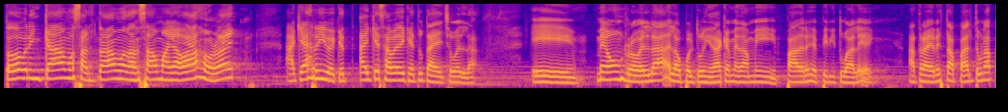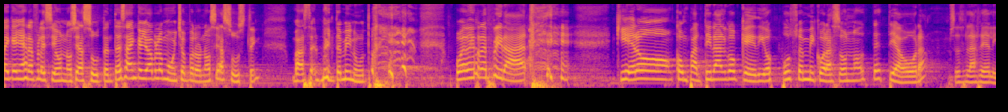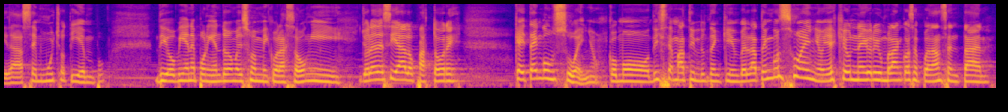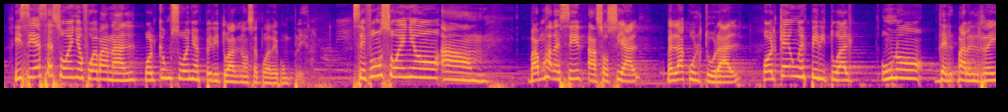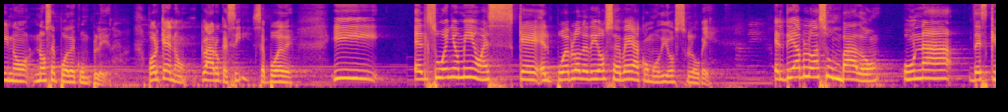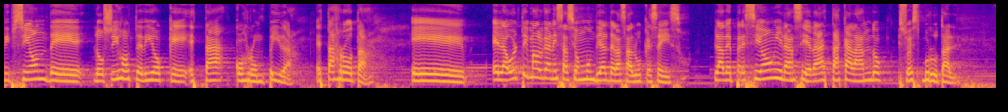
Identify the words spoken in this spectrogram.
Todos brincamos, saltamos, danzamos allá abajo, right? Aquí arriba que hay que saber qué tú estás hecho, ¿verdad? Eh, me honro, ¿verdad? La oportunidad que me dan mis padres espirituales a traer esta parte. Una pequeña reflexión, no se asusten. Ustedes saben que yo hablo mucho, pero no se asusten. Va a ser 20 minutos. Pueden respirar. Quiero compartir algo que Dios puso en mi corazón, no desde ahora, esa es la realidad, hace mucho tiempo. Dios viene poniendo eso en mi corazón y yo le decía a los pastores que tengo un sueño, como dice Martin Luther King, ¿verdad? Tengo un sueño y es que un negro y un blanco se puedan sentar. Y si ese sueño fue banal, ¿por qué un sueño espiritual no se puede cumplir? Si fue un sueño, vamos a decir, asocial, ¿verdad? Cultural, ¿por qué un espiritual uno del, para el reino no se puede cumplir. ¿Por qué no? Claro que sí, se puede. Y el sueño mío es que el pueblo de Dios se vea como Dios lo ve. El diablo ha zumbado una descripción de los hijos de Dios que está corrompida, está rota. Eh, en la última organización mundial de la salud que se hizo, la depresión y la ansiedad está calando, eso es brutal.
